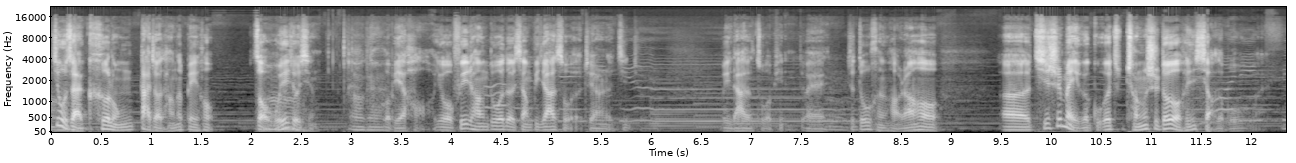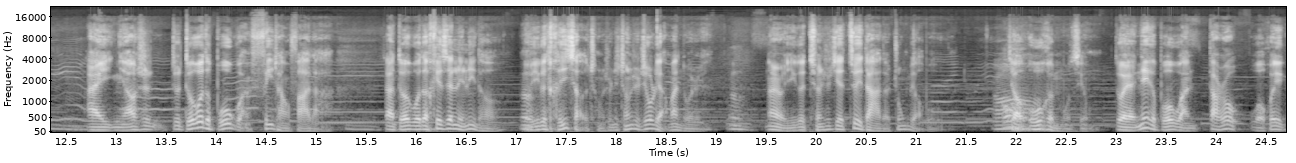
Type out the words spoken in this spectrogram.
就在科隆大教堂的背后，走过去就行。OK，特别好，有非常多的像毕加索这样的进伟大的作品，对，这都很好。然后，呃，其实每个国城市都有很小的博物馆。哎，你要是就德国的博物馆非常发达，在德国的黑森林里头有一个很小的城市，那城市只有两万多人。嗯，那有一个全世界最大的钟表博物馆，叫 Uhren Museum。对，那个博物馆到时候我会。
